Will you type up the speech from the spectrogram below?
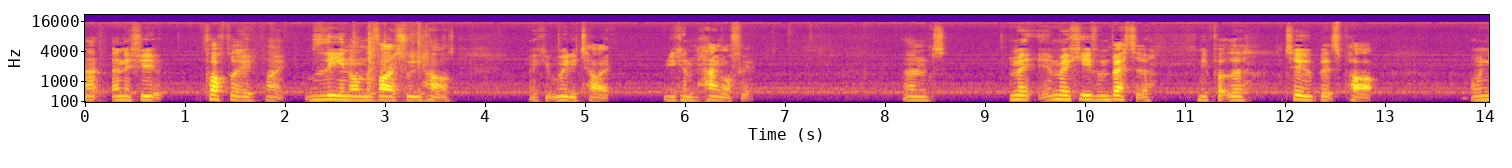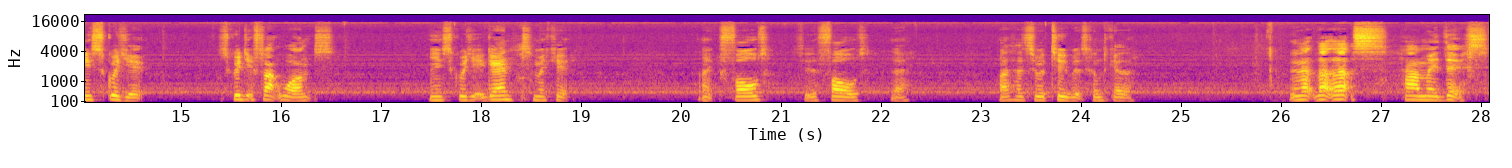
Uh, and if you properly like lean on the vise really hard, make it really tight, you can hang off it. And make make it even better. You put the two bits apart. And when you squidge it, squidge it flat once, and you squeeze it again to make it like fold. See the fold there. That's how the two bits come together. And that, that that's how I made this.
